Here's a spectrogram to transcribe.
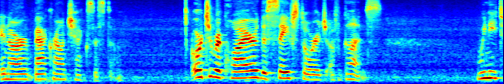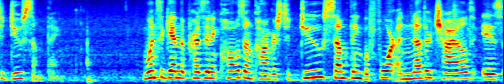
in our background check system? Or to require the safe storage of guns? We need to do something. Once again, the president calls on Congress to do something before another child is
